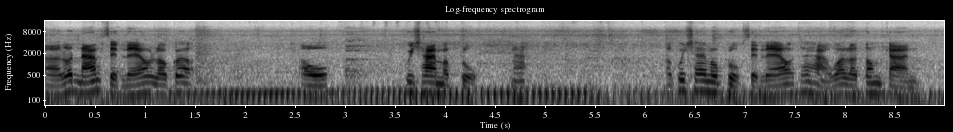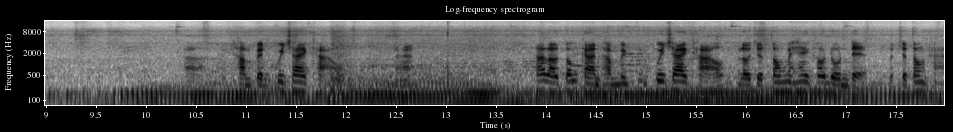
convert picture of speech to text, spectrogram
อ่ารดน้ำเสร็จแล้วเราก็เอากุ้ยช่ายมาปลูกนะ เอากุ้ยช่ายมาปลูกเสร็จแล้ว ถ้าหากว่าเราต้องการอ่าทำเป็นกุ้ยช่ายขาวนะฮะถ้าเราต้องการทำเป็นกุ้ยช่ายขาว เราจะต้องไม่ให้เขาโดนแดดเราจะต้องหา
